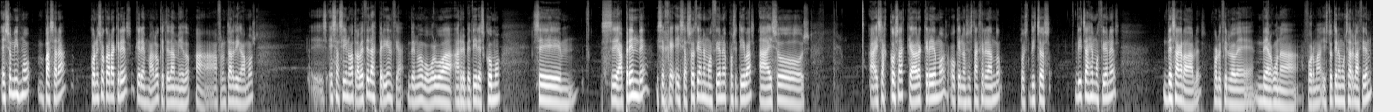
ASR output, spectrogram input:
eso mismo pasará con eso que ahora crees que eres malo, que te da miedo a afrontar, digamos. Es, así, ¿no? A través de la experiencia, de nuevo, vuelvo a, repetir, es como se, se aprende y se, y se asocian emociones positivas a esos a esas cosas que ahora creemos o que nos están generando pues dichos dichas emociones desagradables, por decirlo de, de, alguna forma. Y esto tiene mucha relación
